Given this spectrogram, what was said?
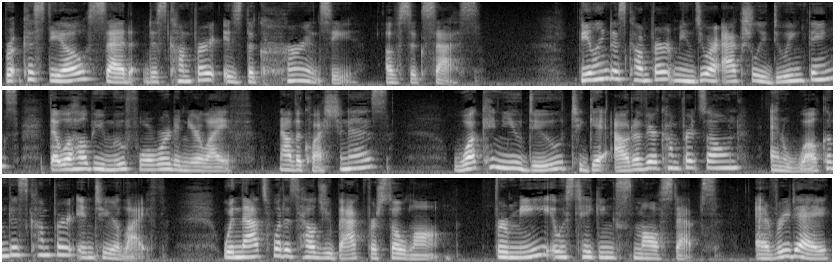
Brooke Castillo said discomfort is the currency of success. Feeling discomfort means you are actually doing things that will help you move forward in your life. Now, the question is what can you do to get out of your comfort zone and welcome discomfort into your life when that's what has held you back for so long? For me, it was taking small steps every day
